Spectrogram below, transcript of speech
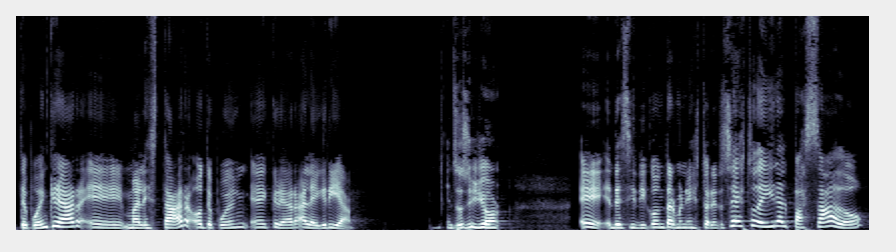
te pueden crear eh, malestar o te pueden crear alegría. Entonces yo decidí contarme una historia. Entonces esto de ir al pasado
